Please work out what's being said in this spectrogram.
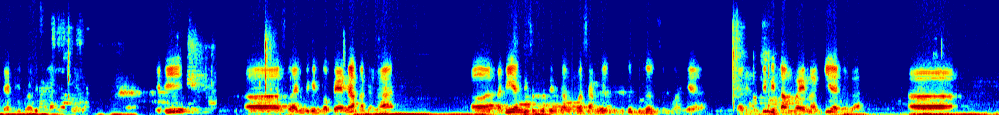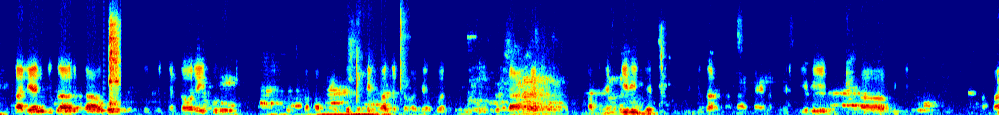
jadi barista itu. Jadi eh, selain bikin kopi enak adalah eh, tadi yang disebutin sama Mas Amil itu benar semuanya. Dan mungkin ditambahin lagi adalah eh, kalian juga harus tahu inventory itu itu penting banget soalnya buat perusahaan dan sendiri biar juga rasa enaknya sendiri eh, bikin apa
